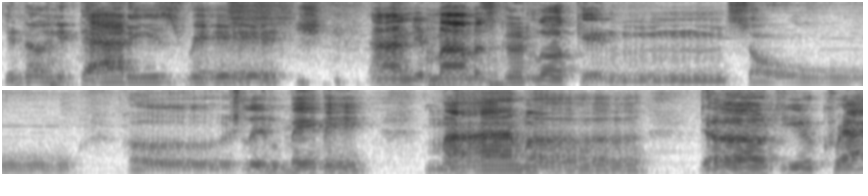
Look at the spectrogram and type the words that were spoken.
You know your daddy's rich and your mama's good looking. So hush, little baby, mama, don't you cry.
